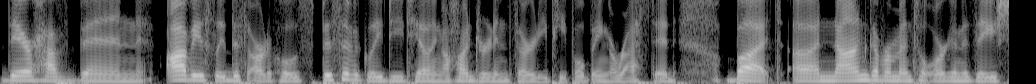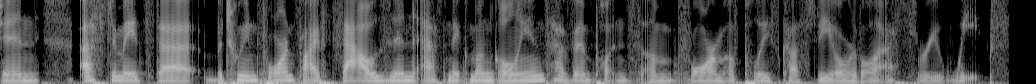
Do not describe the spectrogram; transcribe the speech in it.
There have been, obviously, this article is specifically detailing 130 people being arrested, but a non governmental organization estimates that between 4 and 5,000 ethnic Mongolians have been put in some form of police custody over the last three weeks.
